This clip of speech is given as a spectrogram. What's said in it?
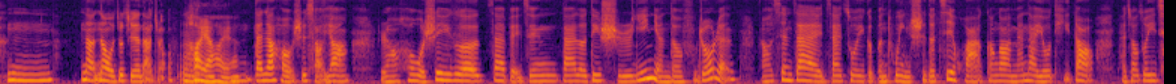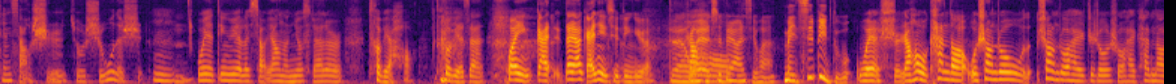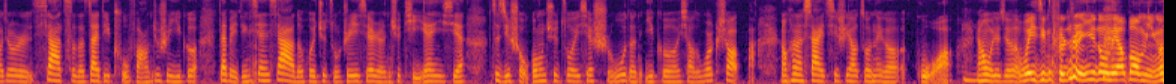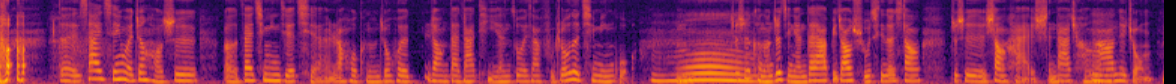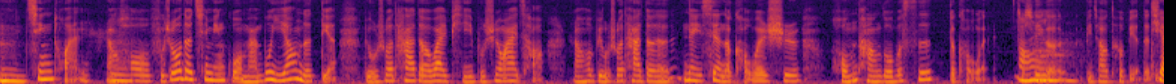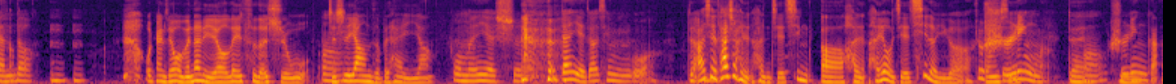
嗯，那那我就直接打招呼。好呀好呀，大家好，我是小样。然后我是一个在北京待了第十一年的福州人，然后现在在做一个本土饮食的计划。刚刚 Amanda 有提到，它叫做一千小时，就是食物的食。嗯，我也订阅了小样的 newsletter，特别好。特别赞，欢迎赶大家赶紧去订阅。对我也是非常喜欢，每期必读。我也是。然后我看到，我上周五的上周还是这周的时候，还看到就是下次的在地厨房，就是一个在北京线下的会去组织一些人去体验一些自己手工去做一些食物的一个小的 workshop 吧。然后看到下一期是要做那个果，然后我就觉得我已经蠢蠢欲动的要报名了。对，下一期因为正好是。呃，在清明节前，然后可能就会让大家体验做一下福州的清明果。嗯，就是可能这几年大家比较熟悉的，像就是上海沈大成啊那种嗯青团，然后福州的清明果蛮不一样的点，比如说它的外皮不是用艾草，然后比如说它的内馅的口味是红糖萝卜丝的口味，这是一个比较特别的甜的，嗯嗯。我感觉我们那里也有类似的食物，只是样子不太一样。我们也是，但也叫清明果。对，而且它是很很节庆，呃，很很有节气的一个就时令嘛。对，时令感。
